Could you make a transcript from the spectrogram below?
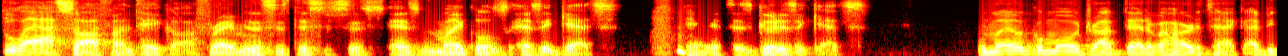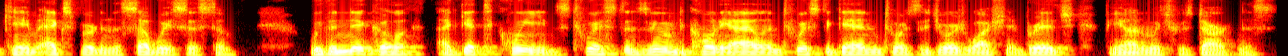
blasts off on takeoff, right? I mean, this is this is as, as Michaels as it gets, and it's as good as it gets. When my uncle Mo dropped dead of a heart attack, I became expert in the subway system. With a nickel, I'd get to Queens, twist and zoom to Coney Island, twist again towards the George Washington Bridge, beyond which was darkness.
